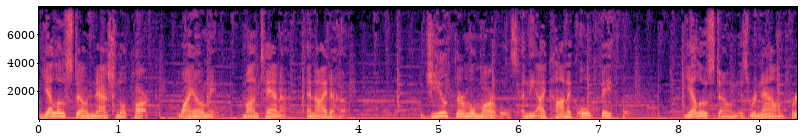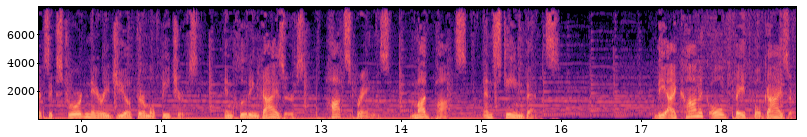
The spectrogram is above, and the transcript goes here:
Yellowstone National Park, Wyoming, Montana, and Idaho. Geothermal marvels and the iconic Old Faithful. Yellowstone is renowned for its extraordinary geothermal features, including geysers, hot springs, mud pots, and steam vents. The iconic Old Faithful geyser,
